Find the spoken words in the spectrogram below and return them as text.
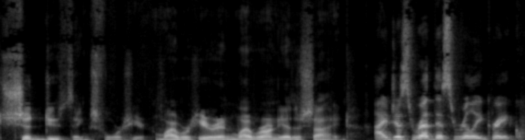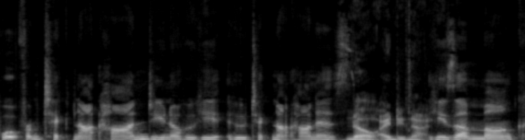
should do things for here. Why we're here and why we're on the other side. I just read this really great quote from Thich Nhat Hanh. Do you know who he who Thich Nhat Hanh is? No, I do not. He's a monk,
